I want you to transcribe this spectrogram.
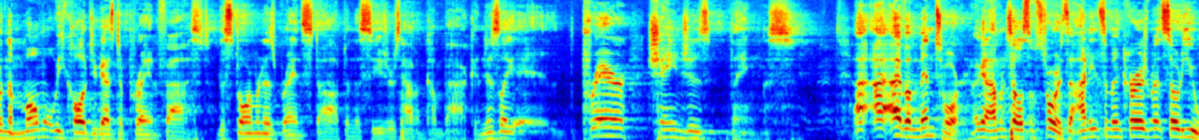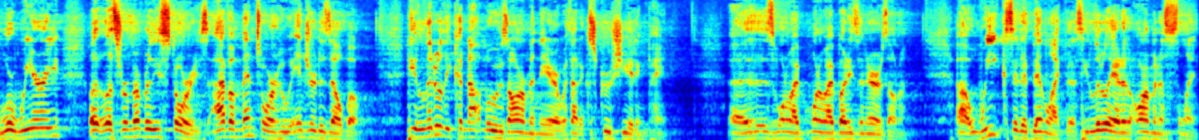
From the moment we called you guys to pray and fast, the storm in his brain stopped and the seizures haven't come back. And just like Prayer changes things. I, I have a mentor. Again, I'm going to tell some stories. I need some encouragement. So do you. We're weary. Let, us remember these stories. I have a mentor who injured his elbow. He literally could not move his arm in the air without excruciating pain. Uh, this is one of my, one of my buddies in Arizona. Uh, weeks it had been like this. He literally had his arm in a sling.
